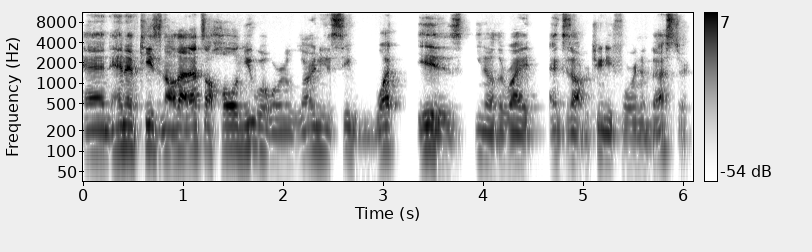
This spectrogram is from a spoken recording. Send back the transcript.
and NFTs and all that, that's a whole new world. We're learning to see what is, you know, the right exit opportunity for an investor.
